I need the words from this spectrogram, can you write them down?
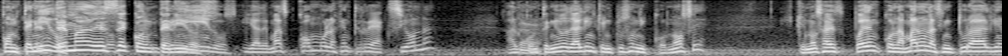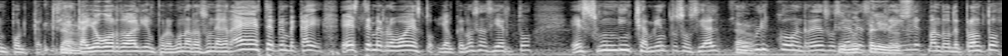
Contenidos. El tema de ese contenidos. Y además cómo la gente reacciona al contenido de alguien que incluso ni conoce que no sabes, pueden con la mano en la cintura a alguien porque le cayó gordo a alguien por alguna razón, de agarrar, eh, este me cae, este me robó esto. Y aunque no sea cierto, es un linchamiento social público en redes sociales increíble cuando de pronto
